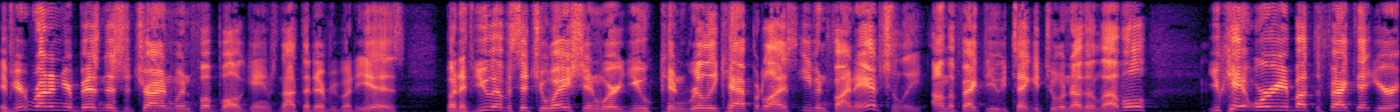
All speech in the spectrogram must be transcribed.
If you're running your business to try and win football games, not that everybody is, but if you have a situation where you can really capitalize, even financially, on the fact that you can take it to another level, you can't worry about the fact that your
